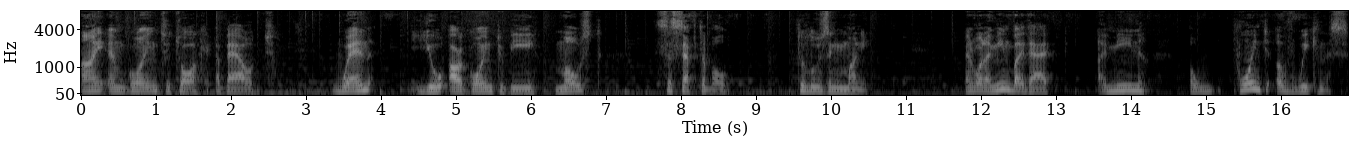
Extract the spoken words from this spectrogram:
I am going to talk about when you are going to be most susceptible to losing money. And what I mean by that, I mean a point of weakness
